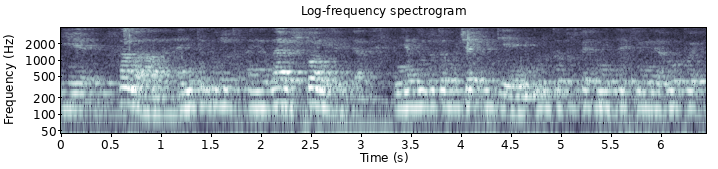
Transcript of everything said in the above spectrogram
И самое главное, они там будут, они знают, что они хотят. Они будут обучать людей, они будут запускать инициативные группы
